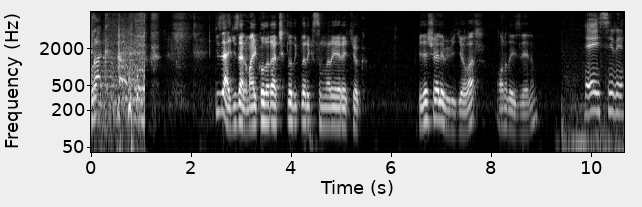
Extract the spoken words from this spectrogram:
Burak. Güzel güzel. Maykoları açıkladıkları kısımlara gerek yok. Bir de şöyle bir video var. Onu da izleyelim. Hey Siri.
